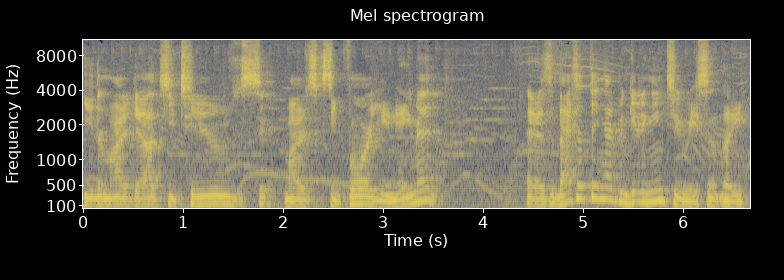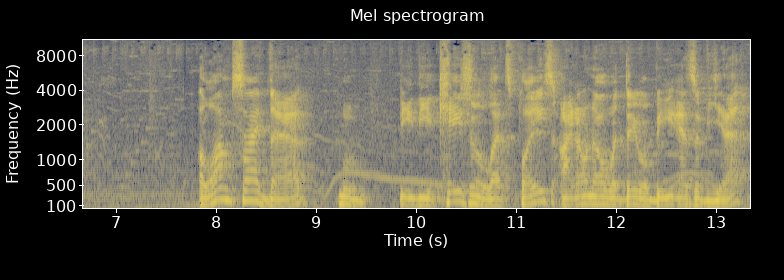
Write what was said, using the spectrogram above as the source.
either Mario Galaxy 2, Mario 64, you name it. As that's a thing I've been getting into recently. Alongside that will be the occasional Let's Plays. I don't know what they will be as of yet.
